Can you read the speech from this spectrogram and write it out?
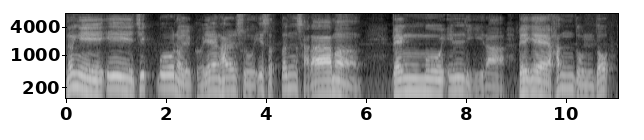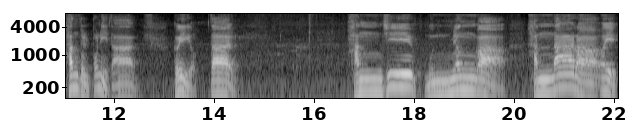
능히 이 직분을 거행할 수 있었던 사람은 백무일이라 백에 한둘도 한둘뿐이다. 거의 없다. 한집 문명과 한 나라의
